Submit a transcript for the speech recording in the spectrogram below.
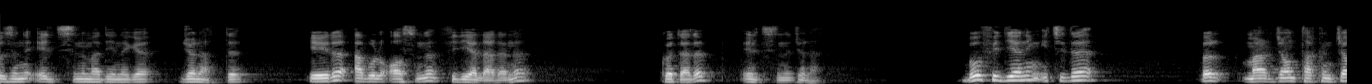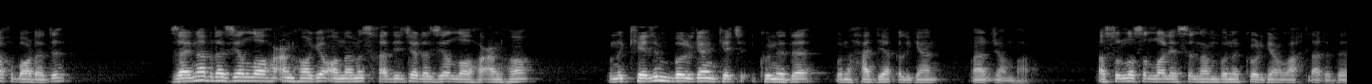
o'zini elchisini madinaga jo'natdi. Eri abul osni fidyalarini ko'tarib elchisini jo'natdi. Bu fidyaning ichida bir marjon taqinchoq bor edi. Zaynab roziyallohu anhoga onamiz hadija roziyallohu anha uni kelin bo'lgan kunida buni hadya qilgan marjon bor. Rasululloh sollallohu alayhi vasallam buni ko'rgan vaqtlarida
